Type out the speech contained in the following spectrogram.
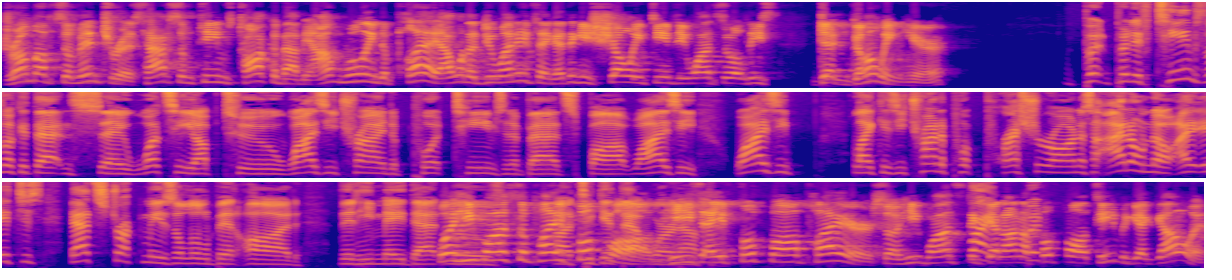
drum up some interest, have some teams talk about me. I'm willing to play. I want to do anything. I think he's showing teams he wants to at least get going here. But but if teams look at that and say, "What's he up to? Why is he trying to put teams in a bad spot? Why is he why is he like is he trying to put pressure on us?" I don't know. I it just that struck me as a little bit odd that he made that. Well, move, he wants to play uh, football. To He's a football player, so he wants to right, get on a but, football team and get going.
